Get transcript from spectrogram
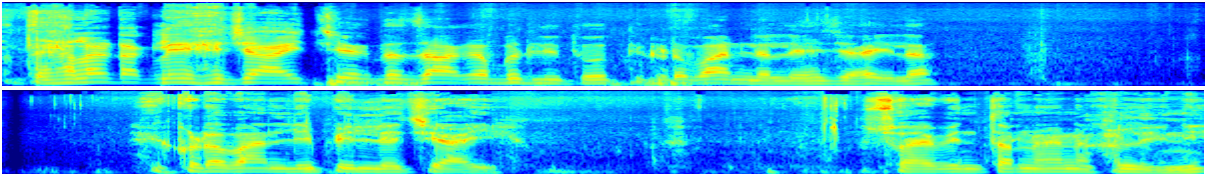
आता ह्याला टाकले ह्याच्या आईची एकदा जागा बदली तो हो, तिकडं बांधलेलं ह्याच्या आईला. इकडं बांधली पिल्ल्याची आई. सोयाबीन तर नाही ना खाल्ली नाही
